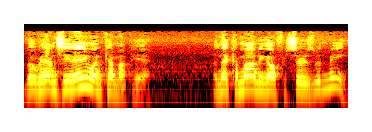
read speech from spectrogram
But we haven't seen anyone come up here. And their commanding officer is with me.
